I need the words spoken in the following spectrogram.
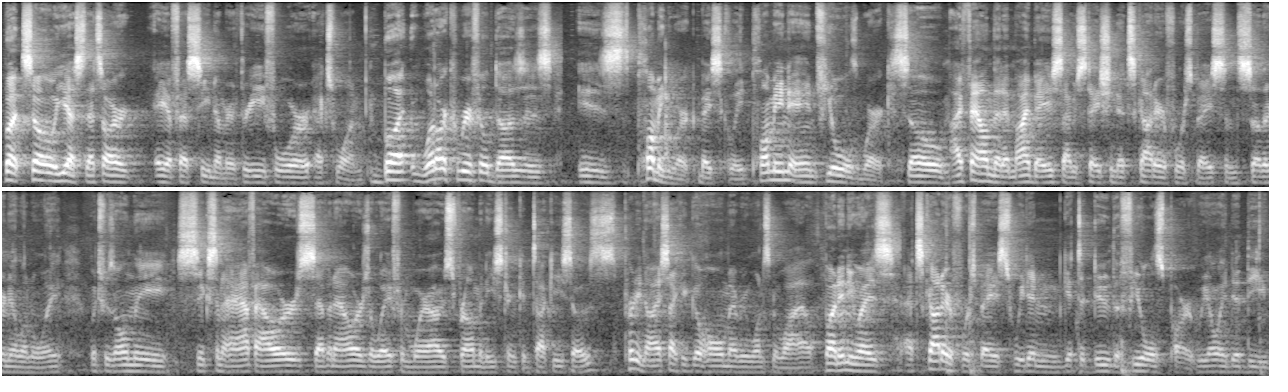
But so, yes, that's our AFSC number, 34X1. But what our career field does is is plumbing work, basically, plumbing and fuels work. So I found that at my base, I was stationed at Scott Air Force Base in southern Illinois, which was only six and a half hours, seven hours away from where I was from in eastern Kentucky. So it was pretty nice. I could go home every once in a while. But anyways, at Scott Air Force Base, we didn't get to do the fuels part. We only did the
